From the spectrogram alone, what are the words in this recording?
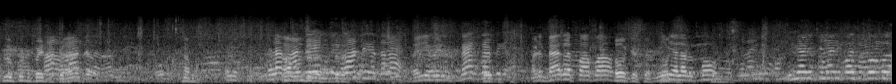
உள்ளே போயிட்டு இருக்கேன் பேக்ல பாப்பா. ஓகே சார் நீங்க எல்லாரும் போ. பின்னாடி பின்னாடி பாத்து போங்க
